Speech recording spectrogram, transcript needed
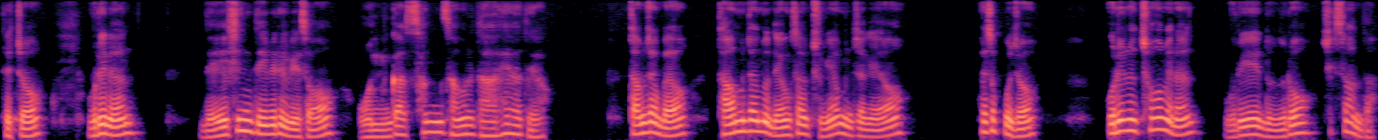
됐죠? 우리는 내신 대비를 위해서 온갖 상상을 다 해야 돼요. 다음 문장 봐요. 다음 문장도 내용상 중요한 문장이에요. 해석 보죠. 우리는 처음에는 우리의 눈으로 식사한다.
